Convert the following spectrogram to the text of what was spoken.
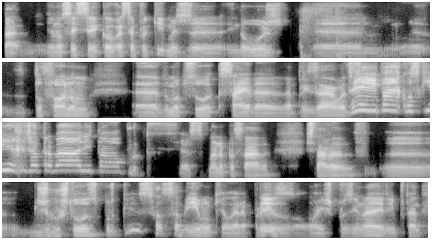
pá, eu não sei se a conversa é por aqui, mas uh, ainda hoje uh, telefonam-me uh, de uma pessoa que sai da, da prisão a dizer, Ei, pá, consegui arranjar trabalho e tal, porque a semana passada estava uh, desgostoso porque só sabiam que ele era preso ou um ex-prisioneiro e, portanto,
